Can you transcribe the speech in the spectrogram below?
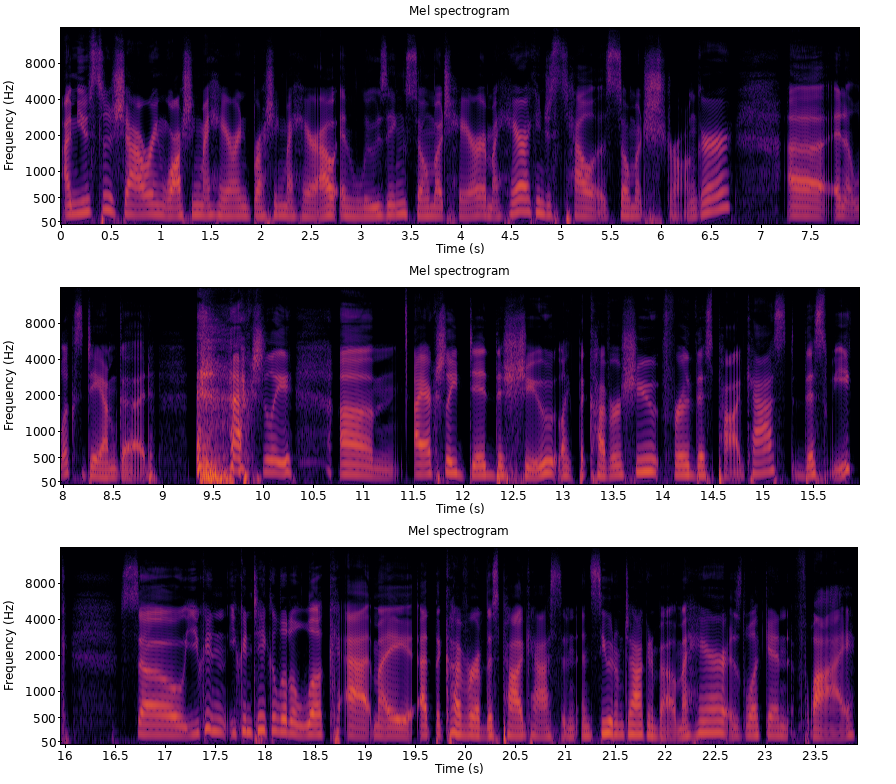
i'm used to showering washing my hair and brushing my hair out and losing so much hair and my hair i can just tell is so much stronger uh, and it looks damn good. actually, um, I actually did the shoot, like the cover shoot for this podcast this week. So you can you can take a little look at my at the cover of this podcast and, and see what I'm talking about. My hair is looking fly.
